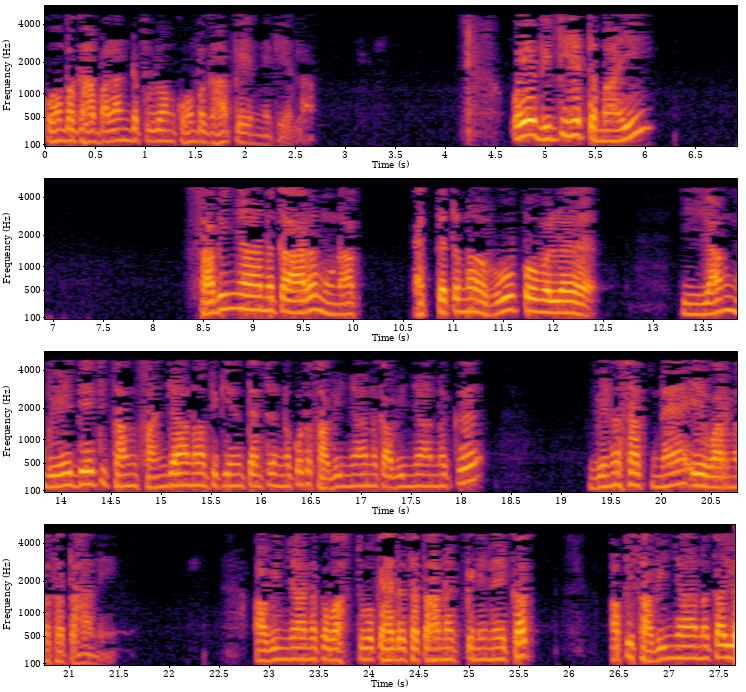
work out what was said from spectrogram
කොහොඹ ගහ බලන්න පුළුවන් කොහොඹ ගහ පේන්නේ කියලා. ඔය විදිහටමයි සවිඥානික අරමුණක් ඇත්තටම රූපවල යම් වේදේති තං සංජානාති කියන තැනට එනකොට සවිඥානික අවිඥානික වෙනසක් නැහැ ඒ වර්ණ සතහනේ. අවිඥානික වස්තුවක හැඩ සතහනක් පෙනෙන එකත් අපි සවිඥානිකයි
